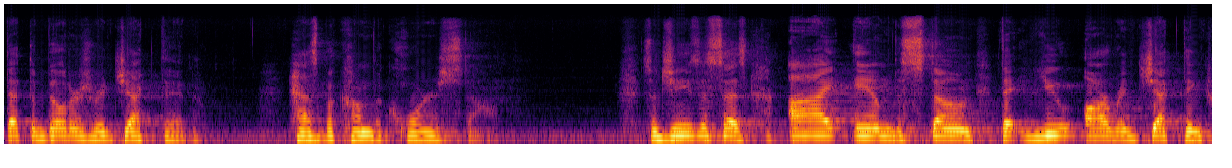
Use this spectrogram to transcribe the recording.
that the builders rejected has become the cornerstone. So Jesus says, I am the stone that you are rejecting,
